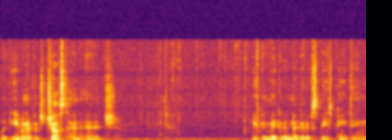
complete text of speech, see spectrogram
like even if it's just an edge, you can make it a negative space painting.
